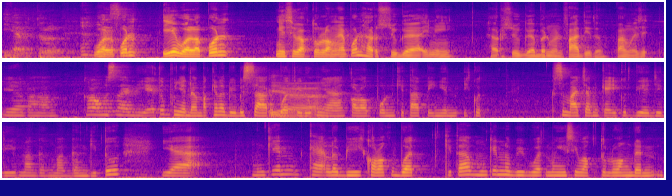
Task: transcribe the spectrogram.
iya betul walaupun iya walaupun ngisi waktu luangnya pun harus juga ini harus juga bermanfaat itu paham gak sih Iya paham. Kalau misalnya dia itu punya dampaknya lebih besar buat Iya. hidupnya. Kalaupun kita pingin ikut semacam kayak ikut dia jadi magang-magang gitu, ya mungkin kayak lebih kalau buat kita mungkin lebih buat mengisi waktu luang dan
